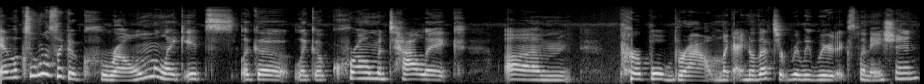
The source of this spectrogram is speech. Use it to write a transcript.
it looks almost like a chrome, like it's like a, like a chrome metallic, um, purple brown. Like I know that's a really weird explanation.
